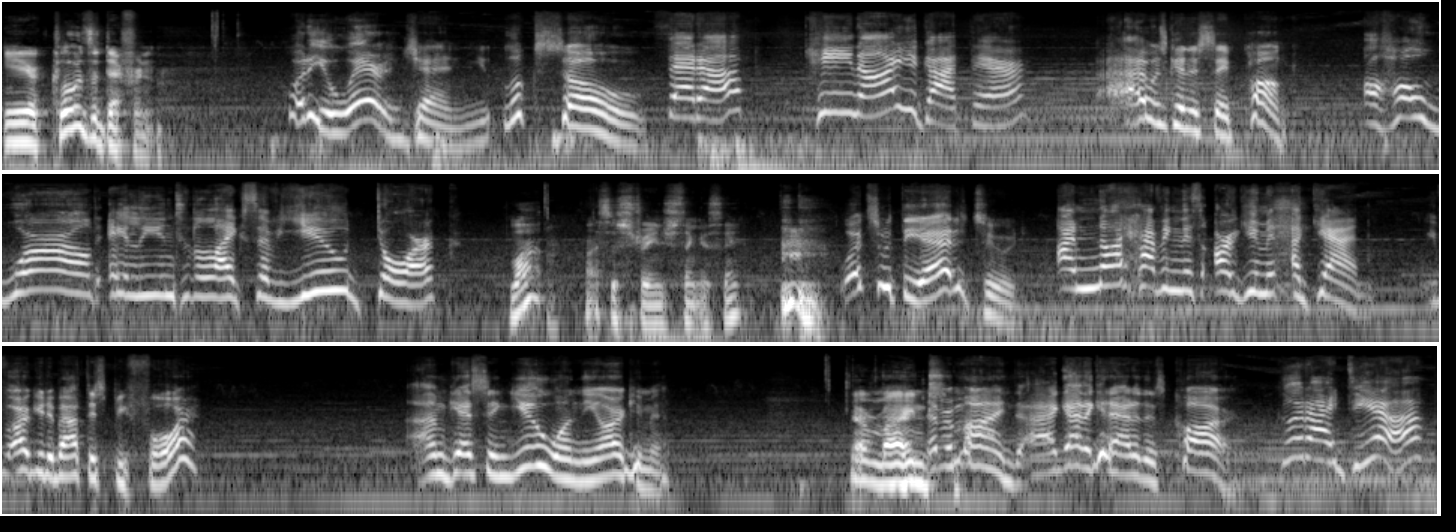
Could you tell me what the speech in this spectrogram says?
Your clothes are different. What are you wearing, Jen? You look so... Fed up? Keen eye you got there. I was gonna say punk. A whole world alien to the likes of you, dork. What? That's a strange thing to say. What's with the attitude? I'm not having this argument again. We've argued about this before? I'm guessing you won the argument. Never mind. Never mind. I gotta get out of this car. Good idea.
